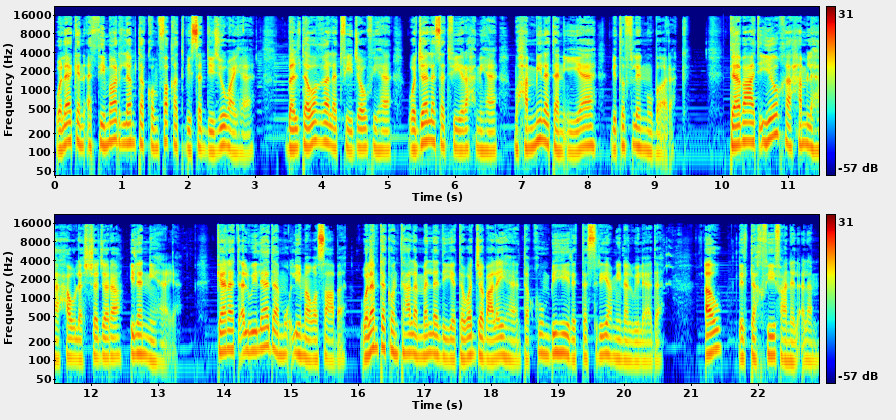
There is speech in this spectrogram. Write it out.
ولكن الثمار لم تقم فقط بسد جوعها بل توغلت في جوفها وجلست في رحمها محملة إياه بطفل مبارك. تابعت إيوخا حملها حول الشجرة إلى النهاية. كانت الولادة مؤلمة وصعبة ولم تكن تعلم ما الذي يتوجب عليها أن تقوم به للتسريع من الولادة أو للتخفيف عن الألم.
